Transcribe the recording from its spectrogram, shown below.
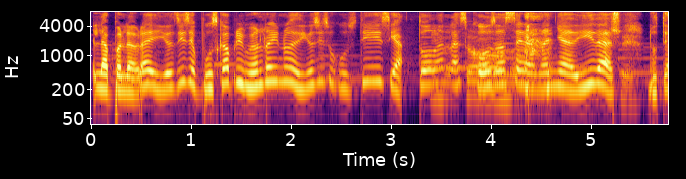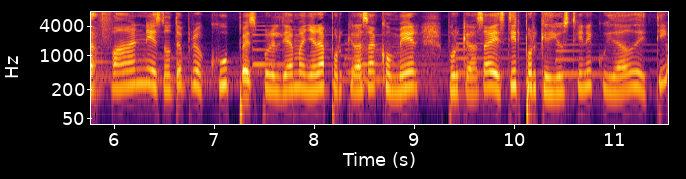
la palabra de Dios dice, busca primero el reino de Dios y su justicia. Todas las cosas serán añadidas. No te afanes, no te preocupes por el día de mañana porque vas a comer, porque vas a vestir, porque Dios tiene cuidado de ti.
